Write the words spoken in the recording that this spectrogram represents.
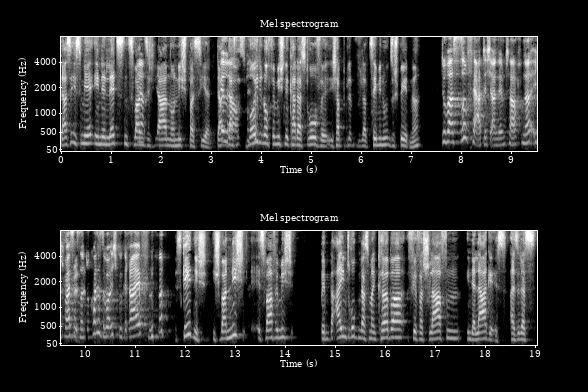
das ist mir in den letzten 20 ja. Jahren noch nicht passiert. Da, genau. Das ist heute noch für mich eine Katastrophe. Ich habe, glaube zehn Minuten zu spät, ne? Du warst so fertig an dem Tag, ne? Ich weiß es nicht, du konntest es aber nicht begreifen. Es geht nicht. Ich war nicht, es war für mich beeindruckend, dass mein Körper für Verschlafen in der Lage ist. Also das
